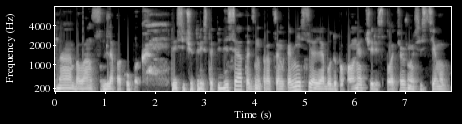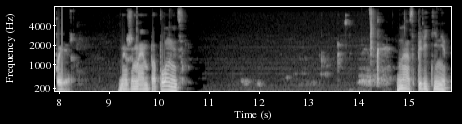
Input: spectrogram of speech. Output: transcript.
на баланс для покупок. 1350, 1% комиссия. Я буду пополнять через платежную систему Payer. Нажимаем «Пополнить». нас перекинет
